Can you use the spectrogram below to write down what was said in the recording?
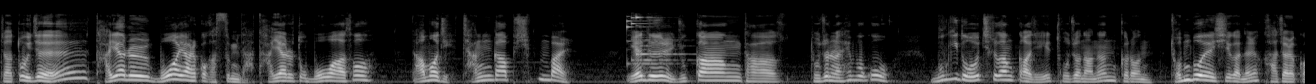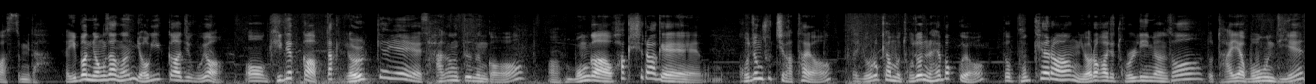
자 또 이제 다이아를 모아야 할 것 같습니다. 다이아를 또 모아서 나머지 장갑 신발 얘들 6강 다 도전을 해보고 무기도 7강까지 도전하는 그런 존버의 시간을 가져야 할 것 같습니다. 자, 이번 영상은 여기까지고요. 어, 기대값 딱 10개의 4강 뜨는 거 어, 뭔가 확실하게 고정 수치 같아요. 이렇게 한번 도전을 해봤고요. 또 부캐랑 여러 가지 돌리면서 또 다이아 모은 뒤에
